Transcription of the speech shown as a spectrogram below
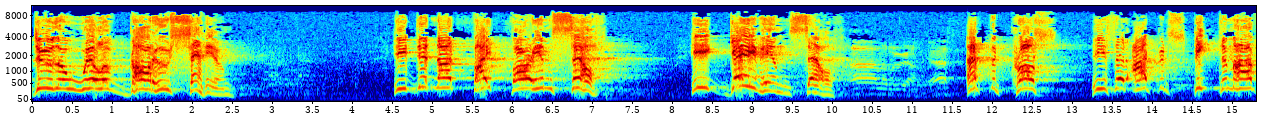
do the will of God who sent him. He did not fight for himself. He gave himself. At the cross, he said, I could speak to my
